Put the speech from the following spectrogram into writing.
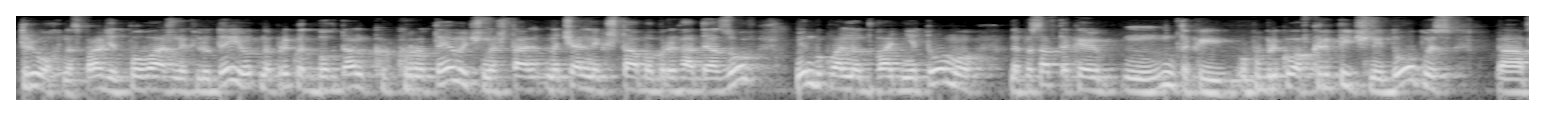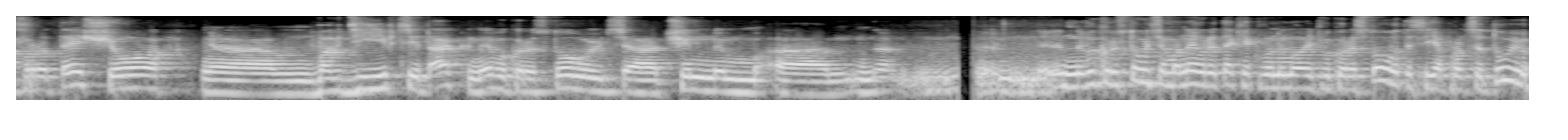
трьох насправді поважних людей. От, наприклад, Богдан Кротевич, начальник штабу бригади Азов, він буквально два дні тому написав такий, ну такий опублікував критичний допис про те, що е, в Авдіївці так не використовуються чинним. Е, не використовуються маневри так, як вони мають використовуватися. Я процитую:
